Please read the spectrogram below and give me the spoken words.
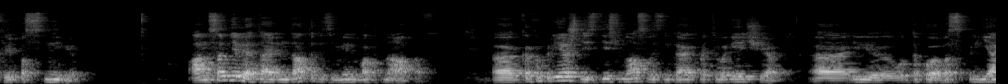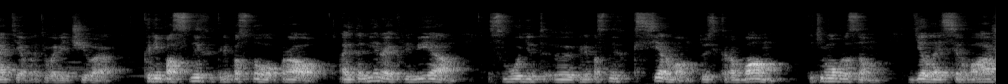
крепостными. А на самом деле это арендаторы земель магнатов. Э, как и прежде, здесь у нас возникает противоречие э, или вот такое восприятие противоречивое крепостных и крепостного права. Альтамира и Кривия сводит э, крепостных к сервам, то есть к рабам, таким образом делая серваж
